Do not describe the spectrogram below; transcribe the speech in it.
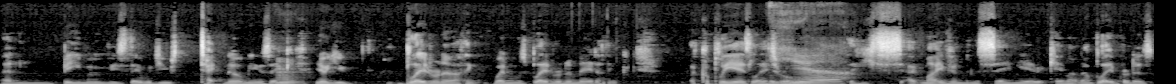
and B movies they would use techno music. Mm. You know, you Blade Runner. I think when was Blade Runner made? I think a couple of years later. Or Yeah. it might even been the same year it came out. Now, Blade Brothers,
